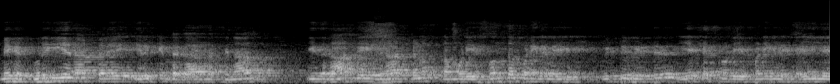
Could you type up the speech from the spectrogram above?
மிக குறுகிய நாட்களே இருக்கின்ற காரணத்தினால் இந்த நான்கைந்து நாட்களும் நம்முடைய சொந்த பணிகளை விட்டுவிட்டு இயக்கத்தினுடைய பணிகளை கையிலே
